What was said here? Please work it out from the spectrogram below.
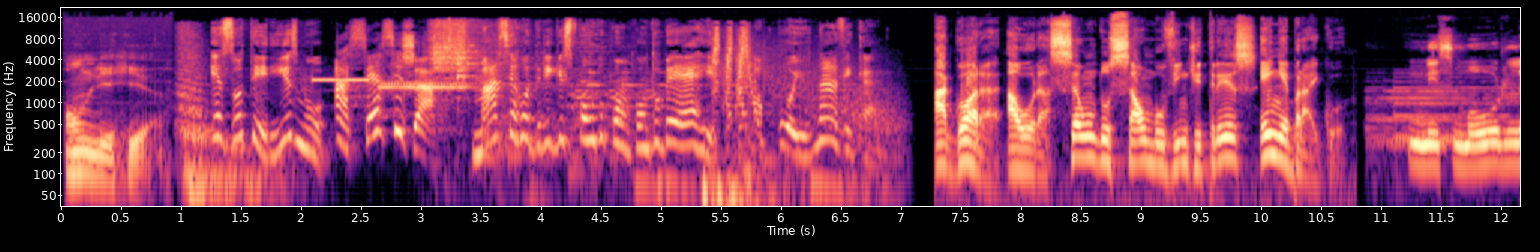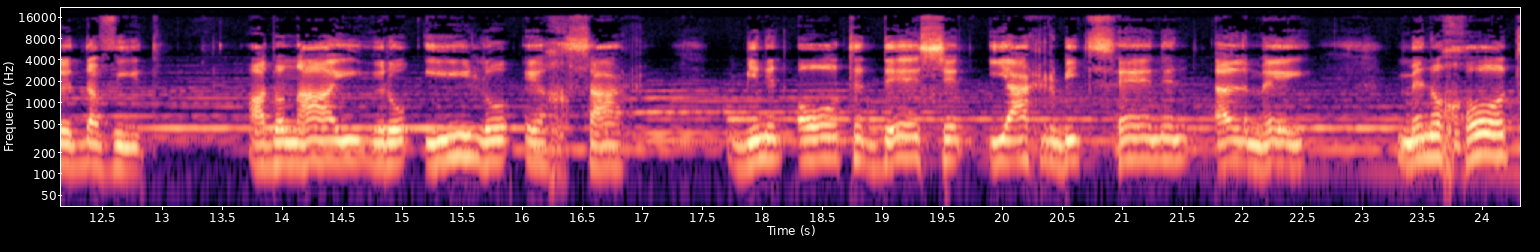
Only here. Esoterismo? Acesse já marciarodrigues.com.br. Apoio Návica. Agora, a oração do Salmo 23 em hebraico. Mismorle David אדוני רואי לו אחסר. בנדעות דשת ירביצנן על מי. מנוחות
